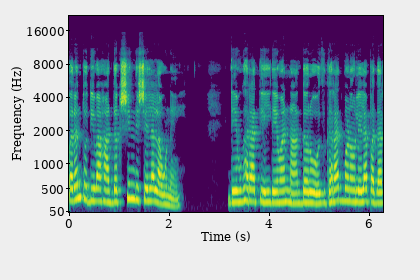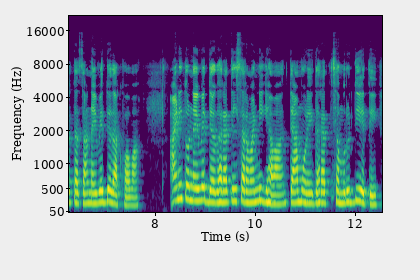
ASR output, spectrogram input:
परंतु दिवा हा दक्षिण दिशेला लावू नये. देवघरातील देवांना दररोज घरात बनवलेल्या पदार्थाचा नैवेद्य दाखवावा. आणि तो नैवेद्य घरातील सर्वांनी घ्यावा. त्यामुळे घरात समृद्धी येते.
